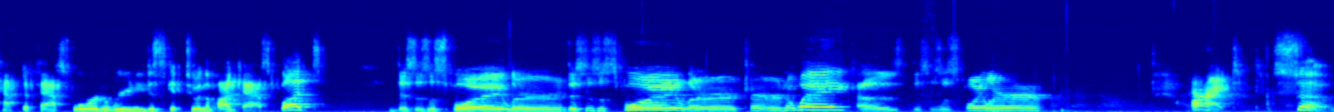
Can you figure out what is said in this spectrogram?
have to fast forward or where you need to skip to in the podcast. But this is a spoiler. This is a spoiler. Turn away because this is a spoiler. All right. So,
